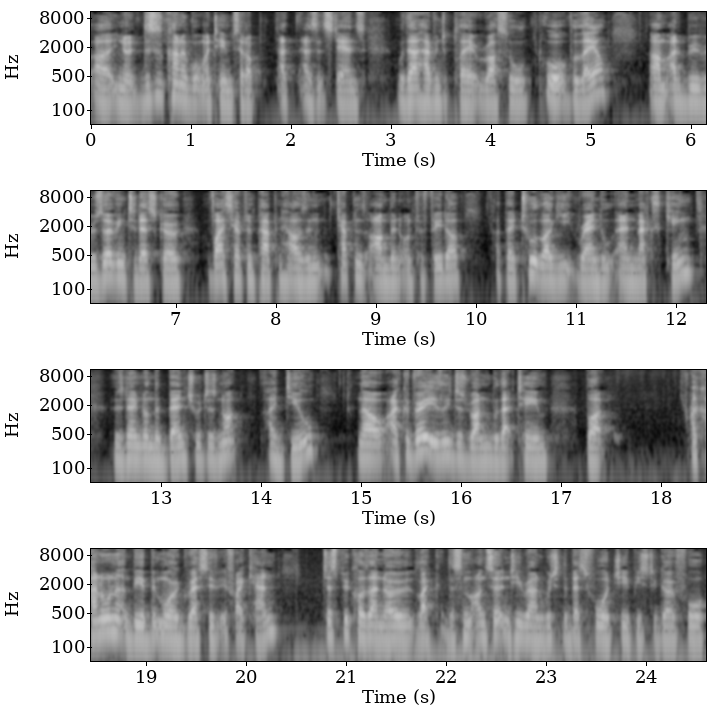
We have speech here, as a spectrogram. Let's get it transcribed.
uh, you know, this is kind of what my team set up at, as it stands without having to play Russell or Vailea. Um, I'd be reserving Tedesco, Vice Captain Papenhuyzen, Captain's armband on Fifita. I play Tuilagi, Randall, and Max King, who's named on the bench, which is not ideal. Now, I could very easily just run with that team, but I kind of want to be a bit more aggressive if I can, just because I know like there's some uncertainty around which are the best forward cheapies to go for,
